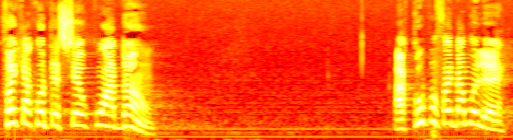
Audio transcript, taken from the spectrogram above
Foi o que aconteceu com Adão. A culpa foi da mulher.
